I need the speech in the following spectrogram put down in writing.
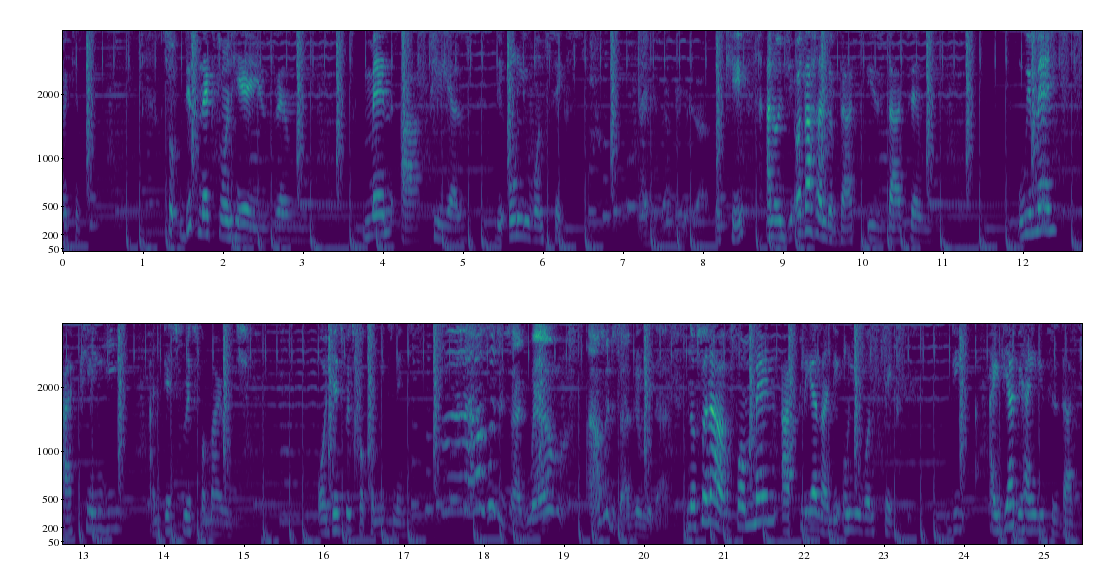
okay so this next one here is um, men are players they only want sex I disagree with that. okay and on the other hand of that is that um, women are clingy and desperate for marriage or desperate for commitment. I also disagree. Well, I also disagree with that. No, so now for men are players and they only want sex. The idea behind it is that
